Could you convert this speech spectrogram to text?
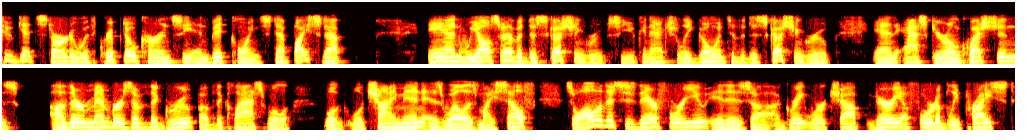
to get started with cryptocurrency and Bitcoin step by step. And we also have a discussion group, so you can actually go into the discussion group and ask your own questions. Other members of the group of the class will will will chime in as well as myself. So all of this is there for you. It is uh, a great workshop, very affordably priced,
